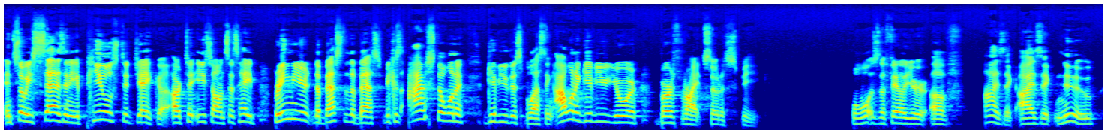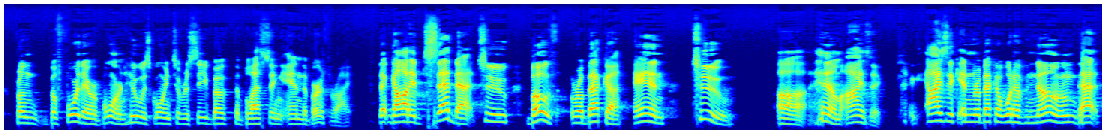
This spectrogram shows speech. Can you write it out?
And so he says, and he appeals to Jacob or to Esau and says, Hey, bring me your, the best of the best because I still want to give you this blessing. I want to give you your birthright, so to speak. Well, what was the failure of Isaac? Isaac knew from before they were born who was going to receive both the blessing and the birthright. That God had said that to both Rebekah and to uh, him, Isaac. Isaac and Rebekah would have known that,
